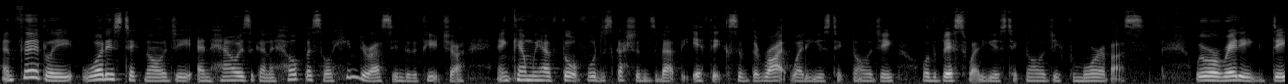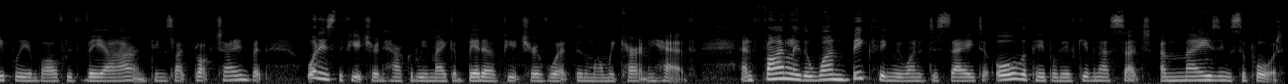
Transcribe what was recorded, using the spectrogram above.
And thirdly, what is technology and how is it going to help us or hinder us into the future? And can we have thoughtful discussions about the ethics of the right way to use technology or the best way to use technology for more of us? We're already deeply involved with VR and things like blockchain, but what is the future and how could we make a better future of work than the one we currently have? And finally, the one big thing we wanted to say to all the people who have given us such amazing support.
